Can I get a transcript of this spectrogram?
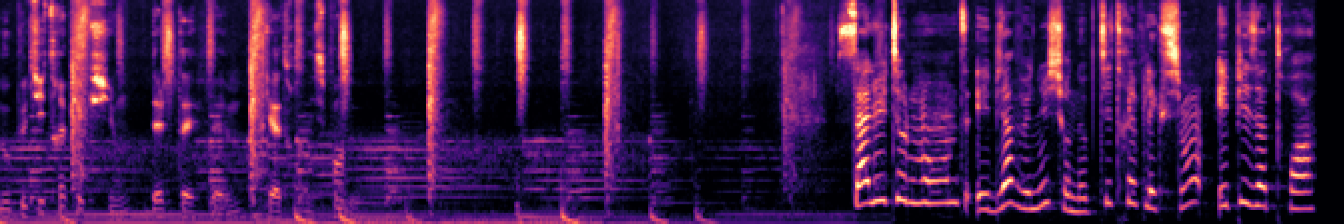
Nos petites réflexions, Delta FM 90.2. Salut tout le monde et bienvenue sur nos petites réflexions, épisode 3.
